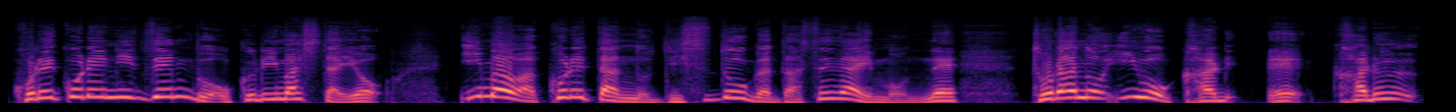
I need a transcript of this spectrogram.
これこれに全部送りましたよ。今はコレタンのディス動画出せないもんね。虎の意を借り、え、狩る、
